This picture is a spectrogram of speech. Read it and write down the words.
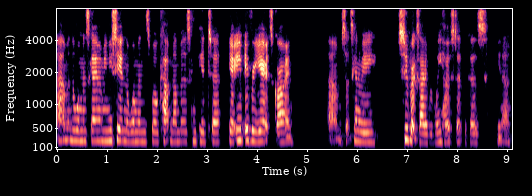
um, in the women's game. I mean, you see it in the women's World Cup numbers compared to yeah, every year it's growing. Um, so it's going to be super exciting when we host it because you know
